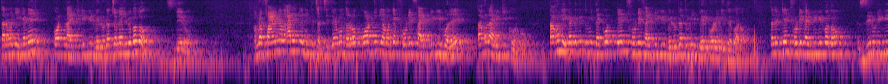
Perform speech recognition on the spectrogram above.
তার মানে এখানে কট নাইনটি ডিগ্রির ভ্যালুটা চলে আসবে কত? জিরো। আমরা ফাইনাল আরেকটা নিতে চাচ্ছি। যেমন ধরো কট যদি আমাকে ফোর্টি ফাইভ ডিগ্রি বলে, তাহলে আমি কি করব। তাহলে এখান থেকে তুমি দেখো টেন ফোর্টি ফাইভ ডিগ্রির ভ্যালুটা তুমি বের করে নিতে পারো। তাহলে টেন ফোর্টি ফাইভ ডিগ্রি কত? Zero degree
